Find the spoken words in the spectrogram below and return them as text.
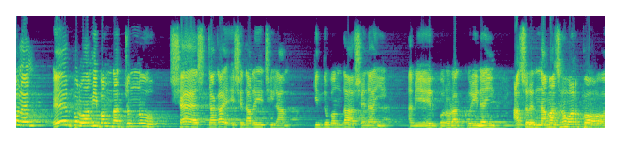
বলেন, এরপরও আমি বন্দার জন্য শেষ জায়গায় এসে দাঁড়িয়েছিলাম, কিন্তু বন্দা আসে নাই। আমি এরপরও রাগ করি নাই। আসরের নামাজ হওয়ার পর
